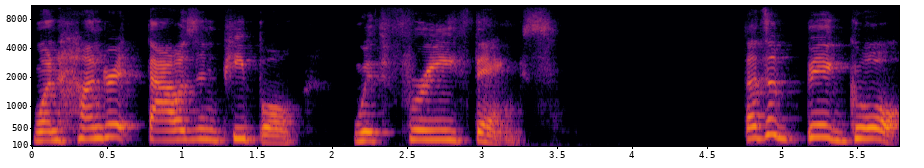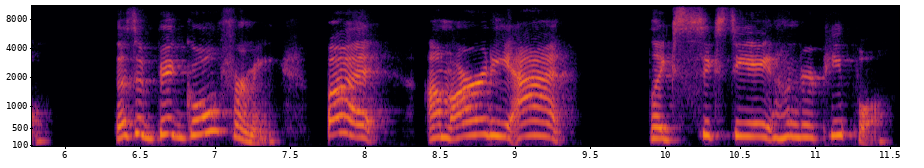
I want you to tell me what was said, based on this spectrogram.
100,000 people with free things. That's a big goal. That's a big goal for me. But I'm already at like 6,800 people.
